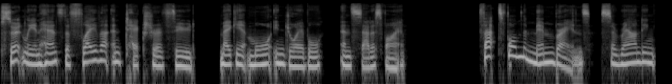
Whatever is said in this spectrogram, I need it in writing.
certainly enhance the flavour and texture of food, making it more enjoyable and satisfying. Fats form the membranes surrounding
